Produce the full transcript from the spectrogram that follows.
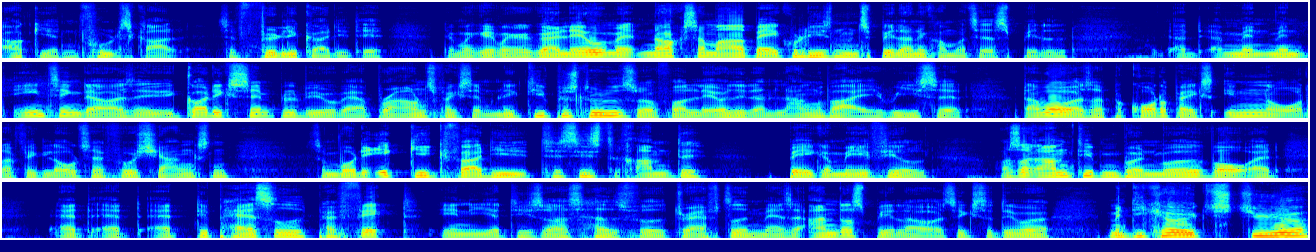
og giver den fuld skrald. Selvfølgelig gør de det. det man, kan, man kan gøre lave med nok så meget bag kulissen, men spillerne kommer til at spille. Men, men en ting, der er også et godt eksempel vil jo være Browns for eksempel. Ikke? De besluttede sig for at lave det der langvarige reset. Der var jo altså et par quarterbacks indenover, der fik lov til at få chancen, som, hvor det ikke gik, før de til sidst ramte Baker Mayfield. Og så ramte de dem på en måde, hvor at, at, at, at det passede perfekt ind i, at de så også havde fået draftet en masse andre spillere også. Ikke? Så det var, men de kan jo ikke styre,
